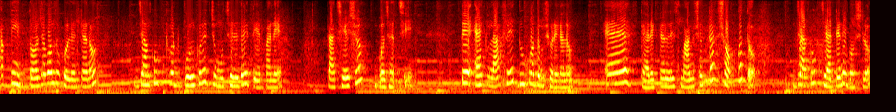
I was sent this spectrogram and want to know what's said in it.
আপনি দরজা বন্ধ করলেন কেন? জাঙ্কুক ঠোঁট গোল করে চুমু ছেড়ে দেয় তের পানে। কাছে এসো, বোঝাচ্ছি। তে এক লাফে দু কদম সরে গেল। এ, ক্যারেক্টারলেস মানুষ একটা শখ কত? জাঙ্কুক চেয়ার টেনে বসল।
